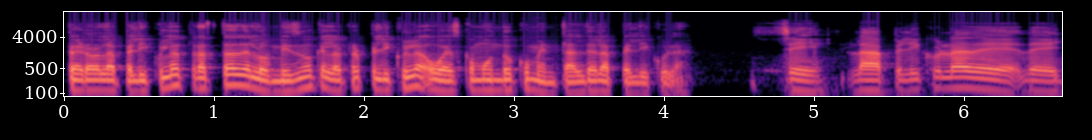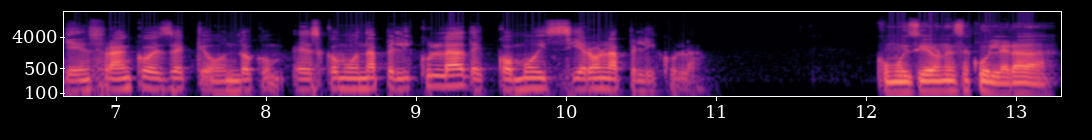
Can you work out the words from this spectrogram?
Pero la película trata de lo mismo que la otra película o es como un documental de la película. Sí, la película de, de James Franco es de que un docu- es como una película de cómo hicieron la película. ¿Cómo hicieron esa culerada?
